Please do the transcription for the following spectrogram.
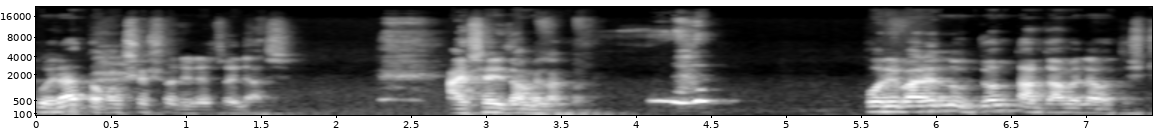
পড়া তখন সে শরীরে চলে আসে। আইসাই ঝামেলা করে। পরিবারের লোকজন তার ঝামেলা অতিষ্ঠ।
